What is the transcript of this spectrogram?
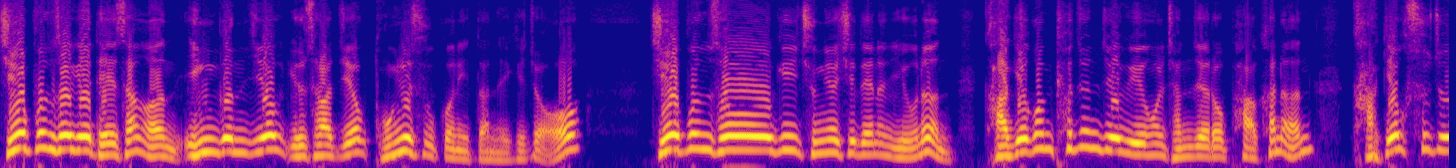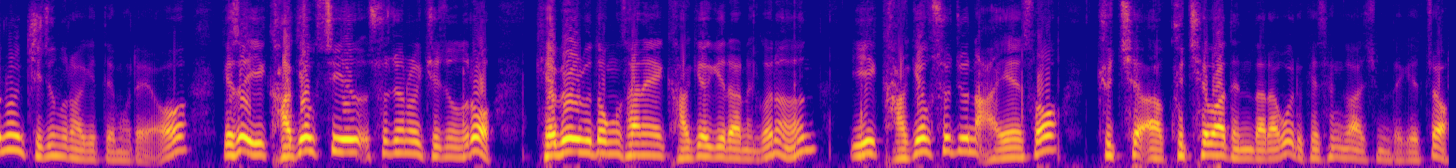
지역 분석의 대상은 인근 지역, 유사 지역, 동일 수권이 있다는 얘기죠. 지역 분석이 중요시되는 이유는 가격은 표준 지역 유형을 전제로 파악하는 가격 수준을 기준으로 하기 때문에요. 그래서 이 가격 수준을 기준으로 개별 부동산의 가격이라는 것은 이 가격 수준 아에서 규체, 아, 구체화된다라고 이렇게 생각하시면 되겠죠.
